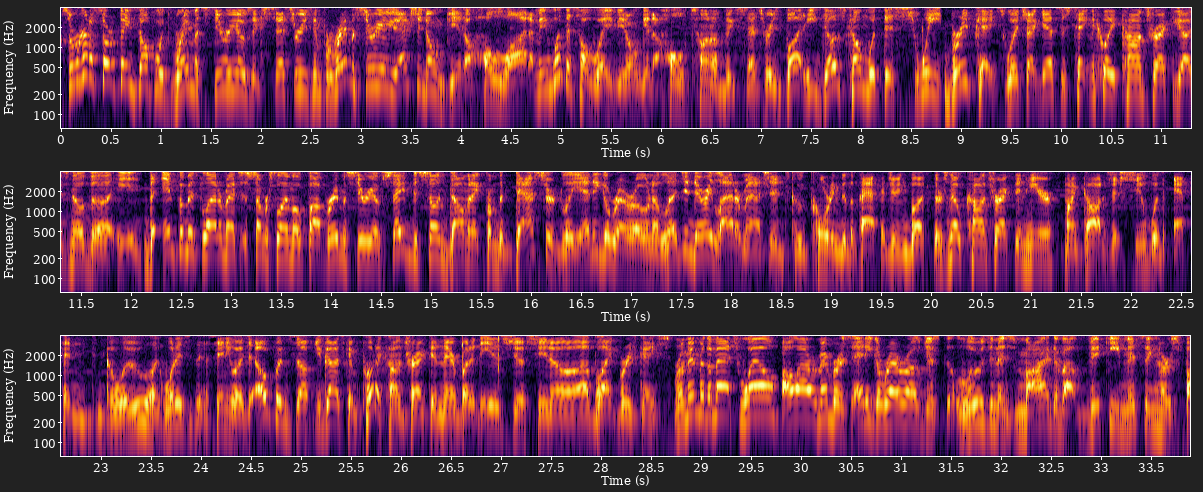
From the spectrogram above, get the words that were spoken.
So we're going to start things off with Rey Mysterio's accessories, and for Rey Mysterio, you actually don't get a whole lot. I mean, with this whole wave, you don't get a whole ton of accessories, but he does come with this sweet briefcase, which I guess is technically a contract. You guys know the, the infamous ladder match at SummerSlam 05. Rey Mysterio saved his son Dominik from the dastardly Eddie Guerrero in a legendary ladder match, according to the packaging, but there's no contract in here. My god, is it sealed with effing glue? Like, what is this? Anyways, it opens up. You guys can put a contract in there, but it is just, you know, a black briefcase. Remember the match well? All I remember is Eddie Guerrero just losing his mind about Vickie missing her spot,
